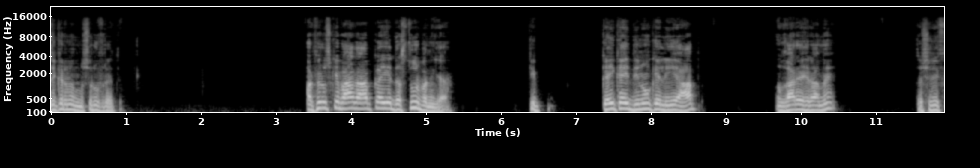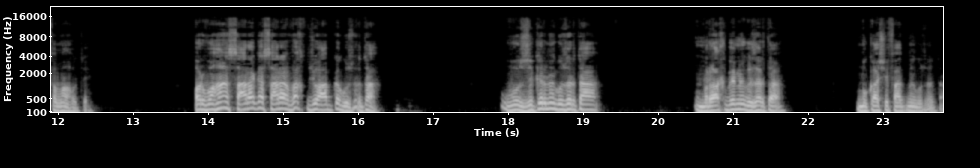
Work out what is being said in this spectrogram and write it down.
ذکر میں مصروف رہتے اور پھر اس کے بعد آپ کا یہ دستور بن گیا کہ کئی کئی دنوں کے لیے آپ غار ہرا میں تشریف فما ہوتے اور وہاں سارا کا سارا وقت جو آپ کا گزرتا وہ ذکر میں گزرتا مراقبے میں گزرتا مکاشفات میں گزرتا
